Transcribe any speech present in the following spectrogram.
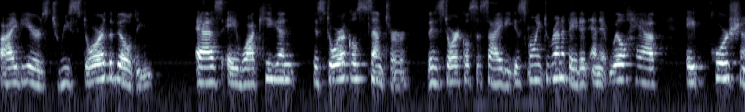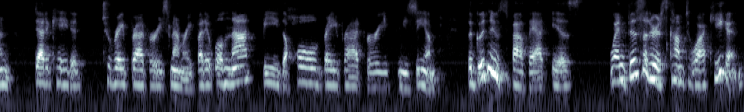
five years to restore the building as a Waukegan historical center. The Historical Society is going to renovate it, and it will have a portion dedicated to Ray Bradbury's memory, but it will not be the whole Ray Bradbury Museum. The good news about that is when visitors come to Waukegan,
